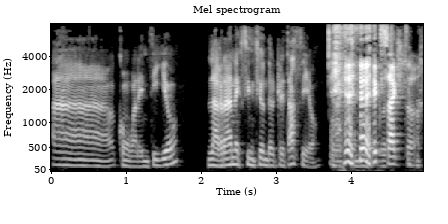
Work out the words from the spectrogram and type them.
como Valentillo la gran extinción del Cretáceo. Exacto.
